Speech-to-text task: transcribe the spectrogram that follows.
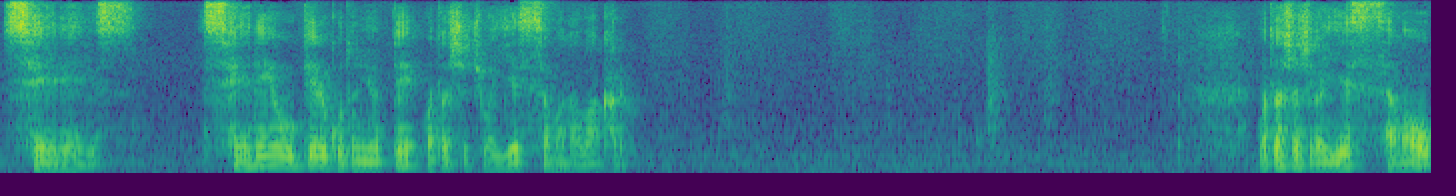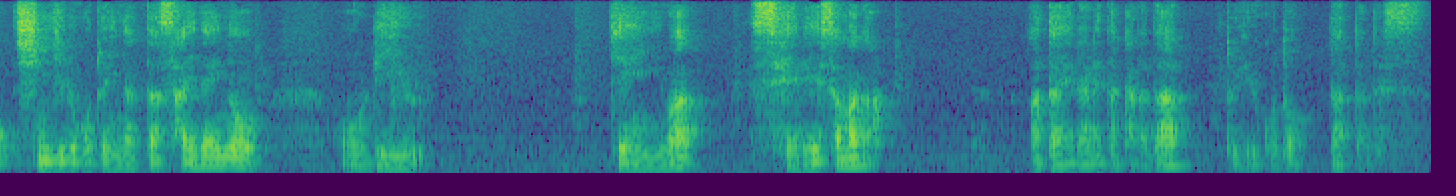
精霊です。精霊を受けることによって私たちはイエス様がわかる。私たちがイエス様を信じることになった最大の理由、原因は精霊様が与えられたからだということだったんです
